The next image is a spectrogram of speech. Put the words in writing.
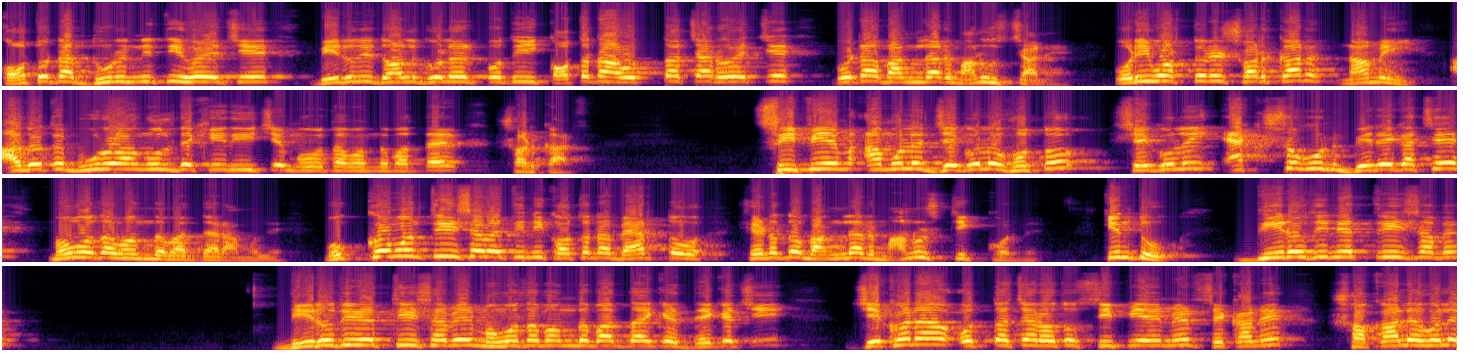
কতটা দুর্নীতি হয়েছে, বিরোধী দলগুলোর প্রতি কতটা অত্যাচার হয়েছে, গোটা বাংলার মানুষ জানে। পরিবর্তনের সরকার নামেই, আদতে বুড়ো আঙুল দেখিয়ে দিয়েছে মমতা বন্দ্যোপাধ্যায়ের সরকার। সিপিএম আমলে যেগুলো হতো, সেগুলোই একশো গুণ বেড়ে গেছে মমতা বন্দ্যোপাধ্যায়ের আমলে। মুখ্যমন্ত্রী হিসাবে তিনি কতটা ব্যর্থ, সেটা তো বাংলার মানুষ ঠিক করবে। কিন্তু বিরোধী নেত্রী হিসাবে, বিরোধী নেত্রী হিসাবে মমতা বন্দ্যোপাধ্যায়কে দেখেছি, যেখানে অত্যাচার হতো সিপিএম এর সেখানে সকালে হলে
